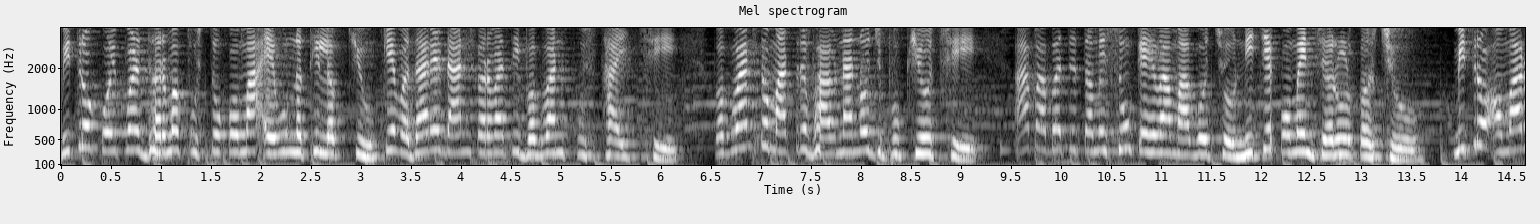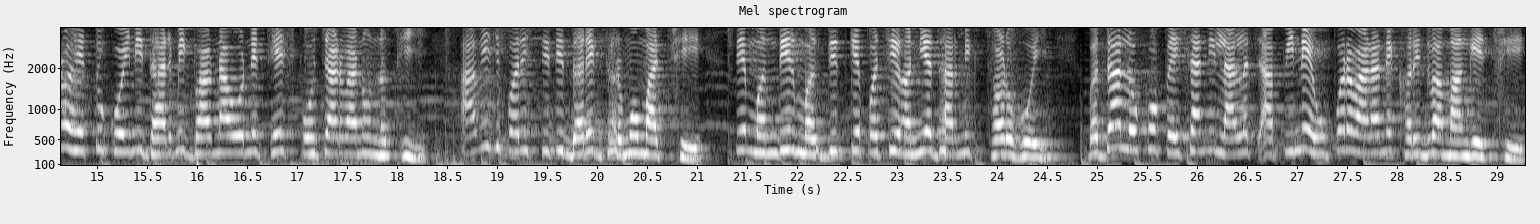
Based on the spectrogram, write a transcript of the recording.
મિત્રો કોઈ પણ ધર્મ પુસ્તકોમાં એવું નથી લખ્યું કે વધારે દાન કરવાથી ભગવાન ખુશ થાય છે. ભગવાન તો માત્ર ભાવનાનો જ ભૂખ્યો છે. આ બાબતે તમે શું કહેવા માગો છો? નીચે કોમેન્ટ જરૂર કરજો. મિત્રો, અમારો હેતુ કોઈની ધાર્મિક ભાવનાઓને ઠેસ પહોંચાડવાનો નથી. આવી જ પરિસ્થિતિ દરેક ધર્મોમાં છે. તે મંદિર, મસ્જિદ કે પછી અન્ય ધાર્મિક સ્થળ હોય. બધા લોકો પૈસાની લાલચ આપીને ઉપરવાળાને ખરીદવા માંગે છે.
